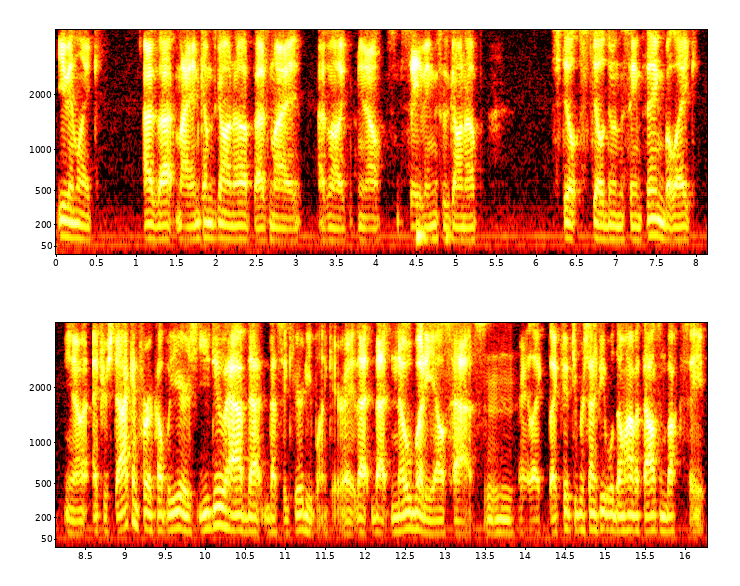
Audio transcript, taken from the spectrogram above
even like as that my income's gone up, as my as my like you know some savings has gone up, still still doing the same thing. But like, you know, if you're stacking for a couple years, you do have that that security blanket, right? That that nobody else has, hmm right? Like like 50% of people don't have a thousand bucks saved.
